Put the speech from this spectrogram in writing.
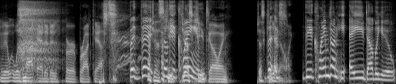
It was not edited for broadcast. But the Just so the keep, just keep going. Just keep ex- going. the acclaimed on E- AEW,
